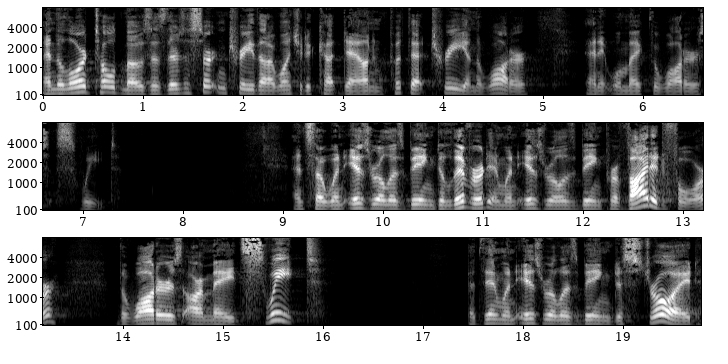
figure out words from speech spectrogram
And the Lord told Moses, There's a certain tree that I want you to cut down and put that tree in the water, and it will make the waters sweet. And so when Israel is being delivered and when Israel is being provided for, the waters are made sweet. But then when Israel is being destroyed,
